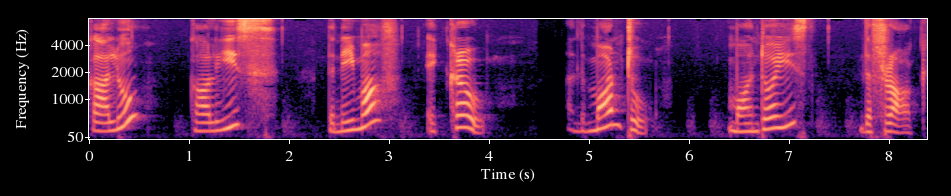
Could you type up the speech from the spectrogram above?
Kalu. Kalu is the name of a crow. And Montu. Montu is the frog.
